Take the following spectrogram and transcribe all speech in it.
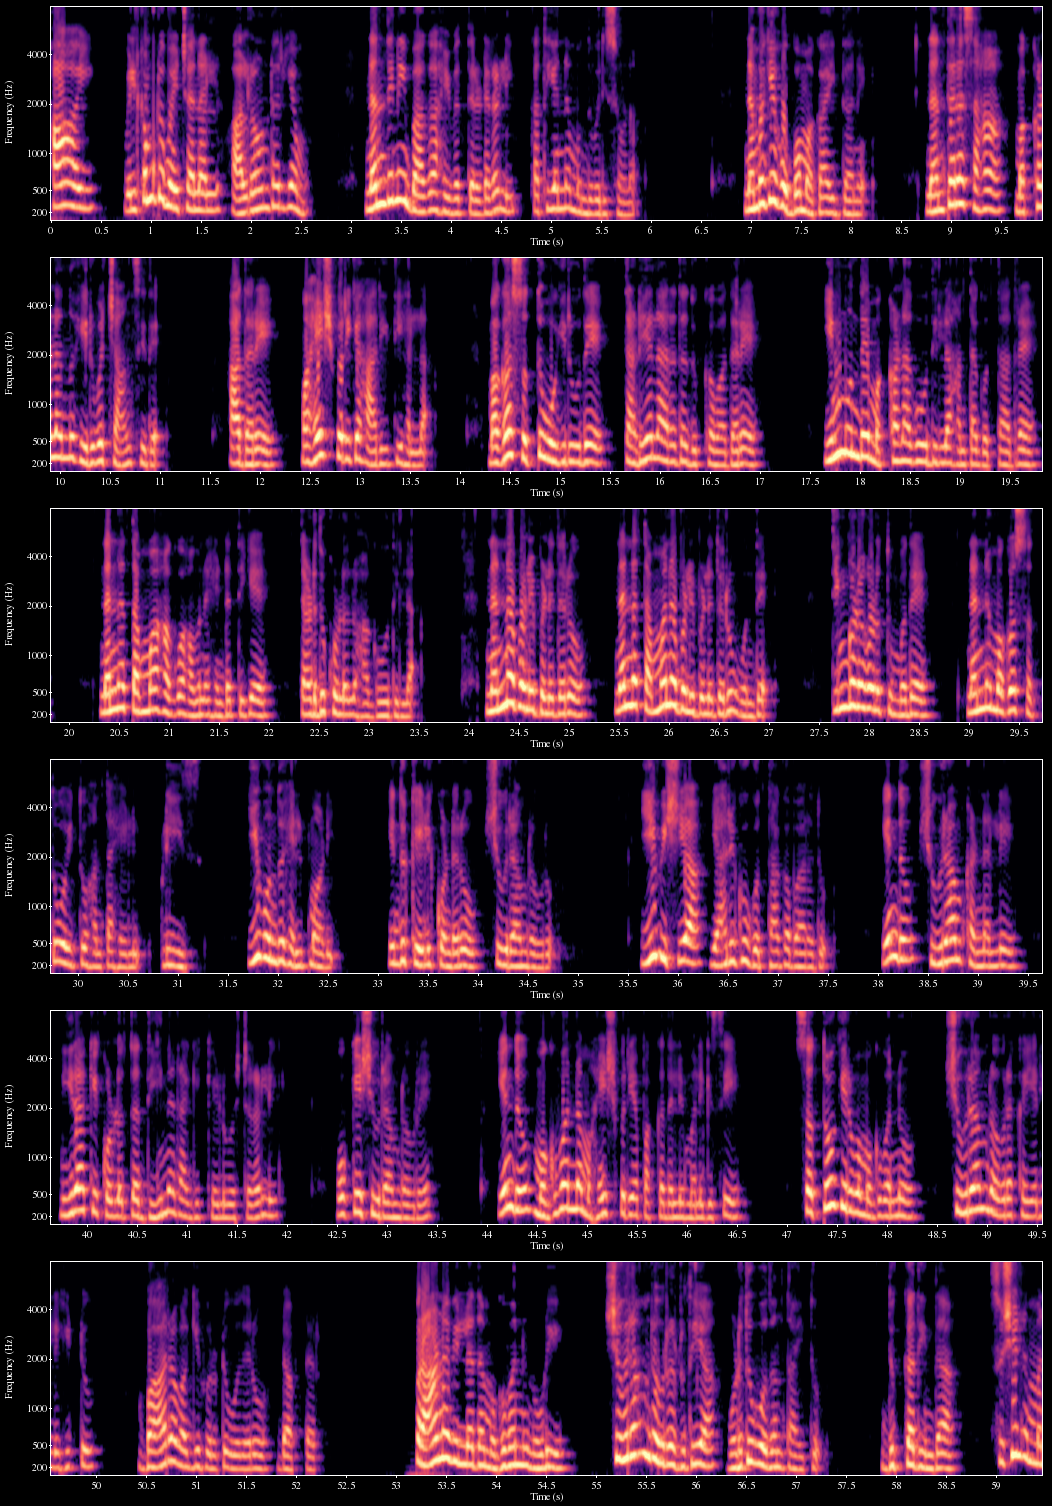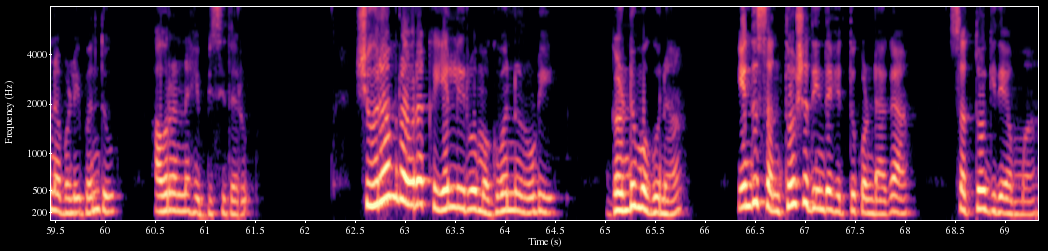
Hi, welcome to my channel allrounder M. Nandini ಭಾಗ ಐವತ್ತೆರಡರಲ್ಲಿ ಕಥೆಯನ್ನು ಮುಂದುವರಿಸೋಣ. ನಮಗೆ ಒಬ್ಬ ಮಗ ಇದ್ದಾನೆ. ನಂತರ ಸಹ ಮಕ್ಕಳನ್ನು ಇರುವ ಚಾನ್ಸ್ ಇದೆ. ಆದರೆ ಮಹೇಶ್ವರಿಗೆ ಆ ರೀತಿ ಅಲ್ಲ. ಮಗ ಸತ್ತು ಹೋಗಿರುವುದೇ ತಡೆಯಲಾರದ ದುಃಖವಾದರೆ ಇನ್ಮುಂದೆ ಮಕ್ಕಳಾಗುವುದಿಲ್ಲ ಅಂತ ಗೊತ್ತಾದರೆ ನನ್ನ ತಮ್ಮ ಹಾಗೂ ಅವನ ಹೆಂಡತಿಗೆ ತಡೆದುಕೊಳ್ಳಲು ಆಗುವುದಿಲ್ಲ. ನನ್ನ ಬಳಿ ಬೆಳೆದರೂ, ನನ್ನ ತಮ್ಮನ ಬಳಿ ಬೆಳೆದರೂ ಒಂದೇ. ತಿಂಗಳುಗಳು ತುಂಬದೆ ನನ್ನ ಮಗ ಸತ್ತು ಹೋಯಿತು ಅಂತ ಹೇಳಿ, ಪ್ಲೀಸ್, ಈ ಒಂದು ಹೆಲ್ಪ್ ಮಾಡಿ, ಎಂದು ಕೇಳಿಕೊಂಡರು ಶಿವರಾಮ್ರವರು ಈ ವಿಷಯ ಯಾರಿಗೂ ಗೊತ್ತಾಗಬಾರದು ಎಂದು ಶಿವರಾಮ್ ಕಣ್ಣಲ್ಲಿ ನೀರಾಕಿಕೊಳ್ಳುತ್ತಾ ದೀನರಾಗಿ ಕೇಳುವಷ್ಟರಲ್ಲಿ, ಓಕೆ ಶಿವರಾಮ್ರವರೇ ಎಂದು ಮಗುವನ್ನು ಮಹೇಶ್ವರಿಯ ಪಕ್ಕದಲ್ಲಿ ಮಲಗಿಸಿ, ಸತ್ತೋಗಿರುವ ಮಗುವನ್ನು ಶಿವರಾಮ್ರವರ ಕೈಯಲ್ಲಿ ಇಟ್ಟು ಭಾರವಾಗಿ ಹೊರಟು ಹೋದರು ಡಾಕ್ಟರ್. ಪ್ರಾಣವಿಲ್ಲದ ಮಗುವನ್ನು ನೋಡಿ ಶಿವರಾಮ್ರವರ ಹೃದಯ ಒಡೆದು ಹೋದಂತಾಯಿತು. ದುಃಖದಿಂದ ಸುಶೀಲಮ್ಮನ ಬಳಿ ಬಂದು ಅವರನ್ನು ಹೆಬ್ಬಿಸಿದರು. ಶಿವರಾಮ್ರವರ ಕೈಯಲ್ಲಿರುವ ಮಗುವನ್ನು ನೋಡಿ, ಗಂಡು ಮಗುನ? ಎಂದು ಸಂತೋಷದಿಂದ ಎತ್ತುಕೊಂಡಾಗ ಸತ್ತೋಗಿದೆ ಅಮ್ಮ.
